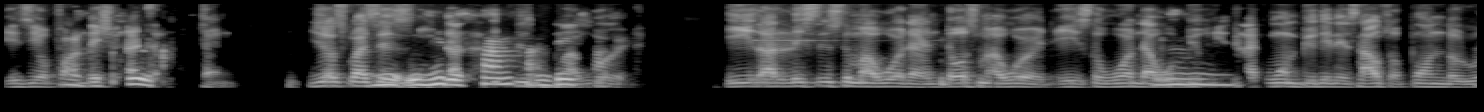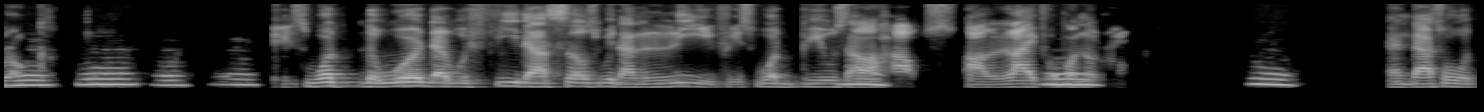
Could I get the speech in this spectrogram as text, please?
Is your foundation that's important? Jesus Christ says, He need a firm foundation. He that listens to my word and does my word is the one that will build Mm. it, like one building his house upon the rock. Mm. Mm. Mm. Mm. It's what the word that we feed ourselves with and live is what builds our Mm. house, our life upon the Mm. rock. Mm. And that's what will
